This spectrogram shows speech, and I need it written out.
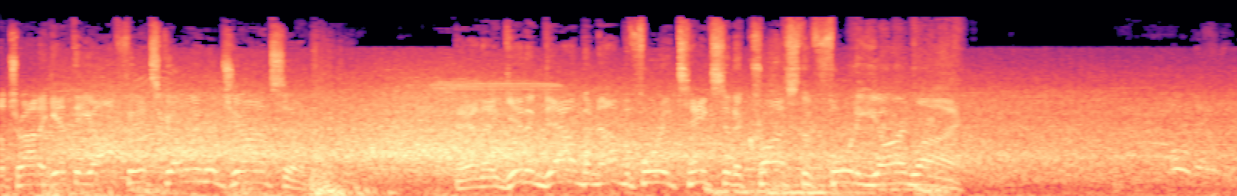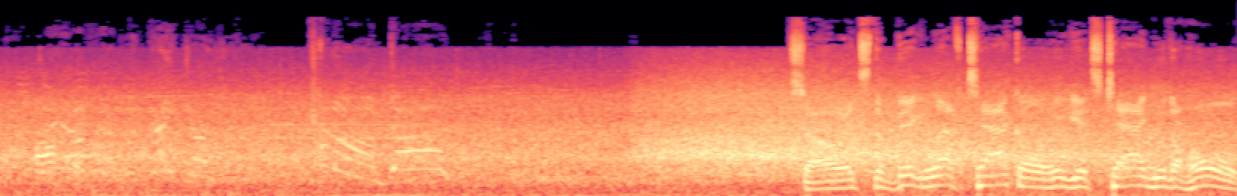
They'll try to get the offense going with Johnson. And they get him down, but not before he takes it across the 40-yard line. So it's the big left tackle who gets tagged with a hold.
